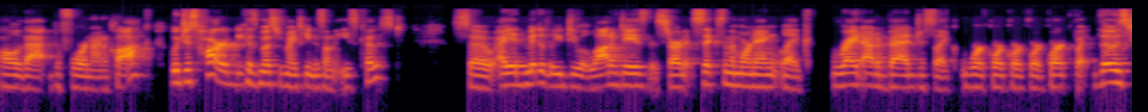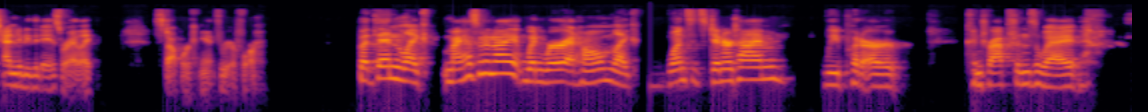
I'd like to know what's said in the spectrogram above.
all of that before nine o'clock, which is hard because most of my team is on the East Coast. So I admittedly do a lot of days that start at six in the morning, like right out of bed, just like work, work, work, work, work. But those tend to be the days where I like stop working at three or four. But then, like my husband and I, when we're at home, like once it's dinner time, we put our contraptions away.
